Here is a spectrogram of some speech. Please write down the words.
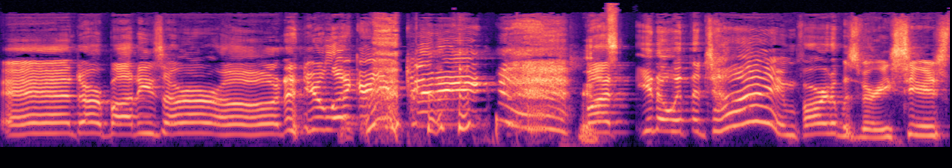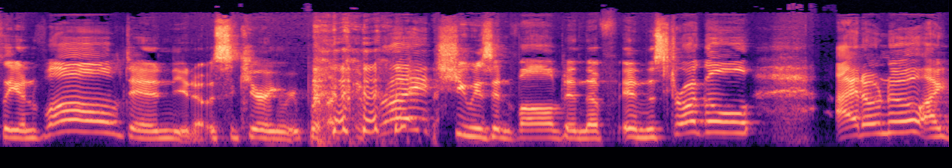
and our bodies are our own. And you're like, are you kidding? but, you know, at the time, Varda was very seriously involved in, you know, securing reproductive rights. She was involved in the, in the struggle. I don't know. I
